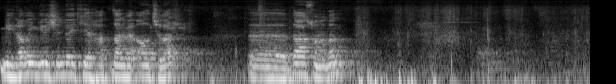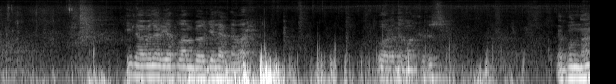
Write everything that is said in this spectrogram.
Mihrabın girişindeki hatlar ve alçılar ee, daha sonradan ilaveler yapılan bölgeler de var. Bu arada bakıyoruz. Ve bunlar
